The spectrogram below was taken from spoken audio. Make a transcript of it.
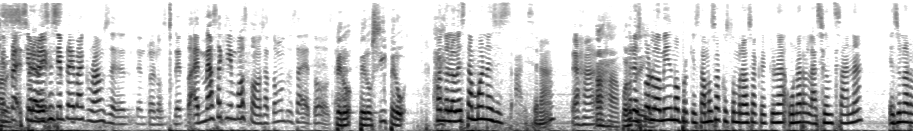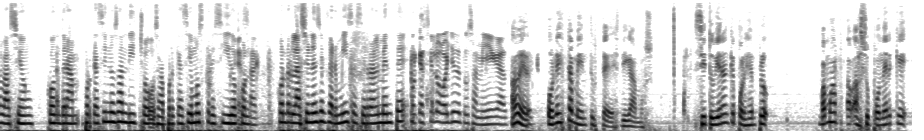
A ver. Siempre, Pero siempre, hay- veces- siempre hay backgrounds de- dentro de los... De, más aquí en Boston, o sea, todo el mundo sabe de todo. o sea, Pero pero sí, pero Cuando lo ves tan bueno dices, ay, ¿será? Ajá. ajá, por Pero es por digo. lo mismo, porque estamos acostumbrados a creer que una, una relación sana es una relación con drama, porque así nos han dicho, o sea, porque así hemos crecido con, con relaciones enfermizas y realmente Porque así lo oyes de tus amigas. A ver, honestamente ustedes, digamos, si tuvieran que, por ejemplo, vamos a, a suponer que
